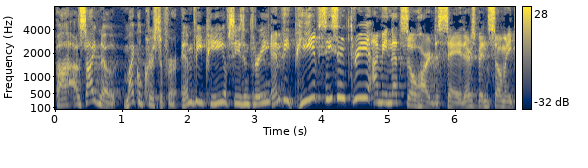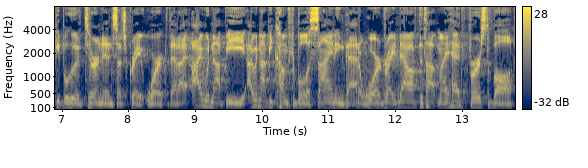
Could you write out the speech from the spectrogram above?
Uh, side note, Michael Cristofer, MVP of season three? MVP of season three? I mean, that's so hard to say. There's been so many people who have turned in such great work that I, I would not be I would not be comfortable assigning that award right now off the top of my head. First of all,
